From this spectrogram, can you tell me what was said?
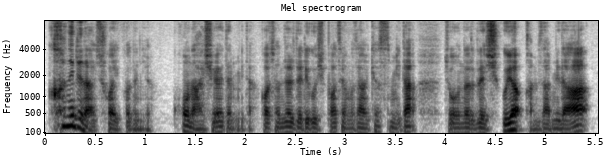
큰일이 날 수가 있거든요. 그건 아셔야 됩니다. 그거 전달드리고 싶어서 영상을 켰습니다. 좋은 하루 되시고요. 감사합니다.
